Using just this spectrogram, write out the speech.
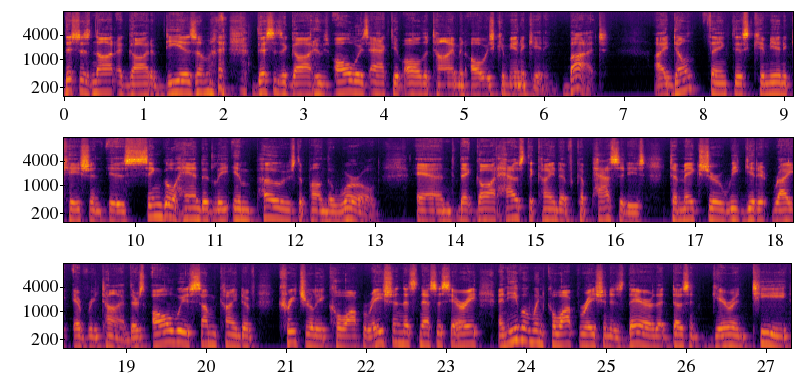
This is not a God of deism. this is a God who's always active all the time and always communicating. But I don't think this communication is single handedly imposed upon the world, and that God has the kind of capacities to make sure we get it right every time. There's always some kind of creaturely cooperation that's necessary, and even when cooperation is there, that doesn't guarantee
